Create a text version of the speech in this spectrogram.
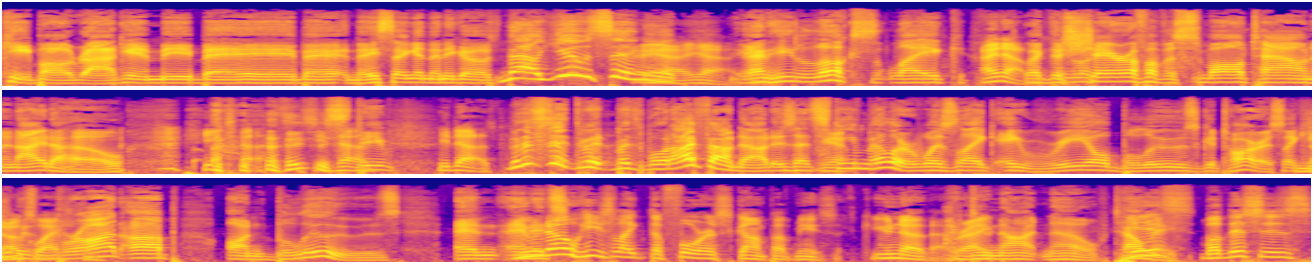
keep on rocking me, baby. And they sing it, and then he goes, now you sing it. Yeah, yeah, yeah. And he looks like, I know. like the He looks- sheriff of a small town in Idaho. he does. He does. Steve- He does. But this is, but, but what I found out is that Yeah. Steve Miller was like a real blues guitarist. Like he was question. brought up on blues, and and you know he's like the Forrest Gump of music. You know that, I right? do not know. Tell his, Well, this is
